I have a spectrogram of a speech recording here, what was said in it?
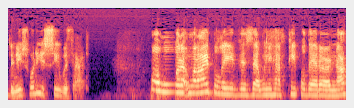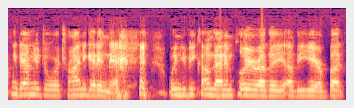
Denise, what do you see with that? Well, what, what I believe is that when you have people that are knocking down your door trying to get in there, when you become that employer of the of the year, but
